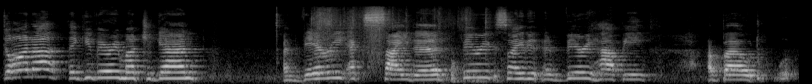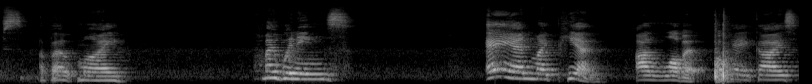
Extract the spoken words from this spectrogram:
Donna, thank you very much again. I'm very excited, very excited and very happy about, whoops, about my, my winnings and my pin. I love it. Okay, guys,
